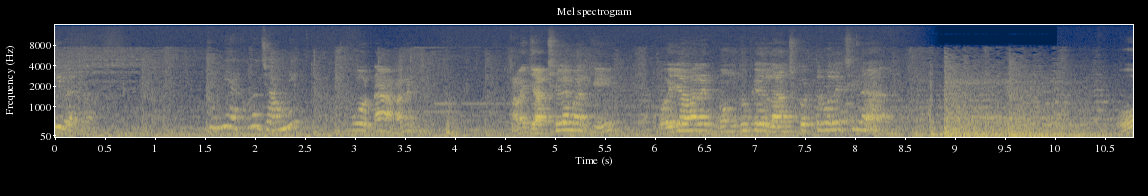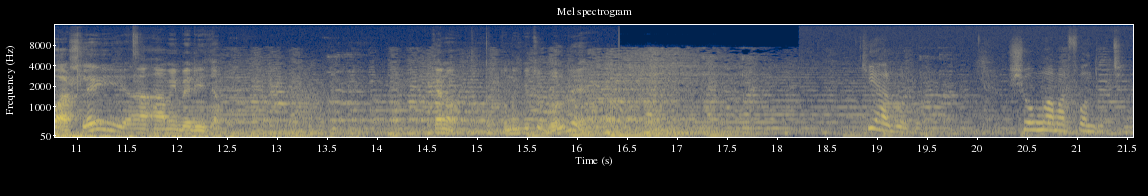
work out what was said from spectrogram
কি ব্যাপার? তুমি এখনও যাওনি? ও না মানে আমি যাচ্ছিলাম আর কি। ওই যে আমার এক বন্ধুকে লাঞ্চ করতে বলেছি না? ও আসলেই আমি বেরিয়ে যাব। কেন তুমি কিছু বলবে? কি আর বলব? সৌম্য আমার ফোন ধরছে না।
